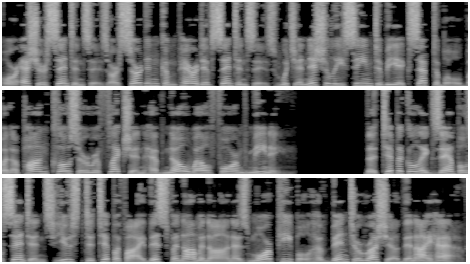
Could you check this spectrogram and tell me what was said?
or Escher sentences are certain comparative sentences which initially seem to be acceptable but upon closer reflection have no well-formed meaning. The typical example sentence used to typify this phenomenon is more people have been to Russia than I have.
